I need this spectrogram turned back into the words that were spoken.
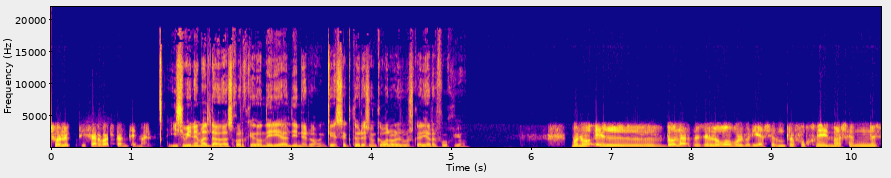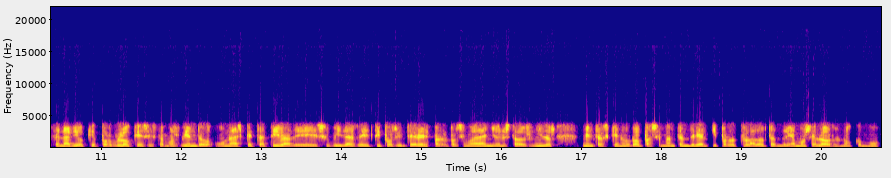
suele cotizar bastante mal. Y si viene mal dadas, Jorge, ¿dónde iría el dinero? ¿En qué sectores o en qué valores buscaría refugio? Bueno, el dólar desde luego volvería a ser un refugio y más en un escenario que por bloques estamos viendo una expectativa de subidas de tipos de interés para el próximo año en Estados Unidos, mientras que en Europa se mantendrían y por otro lado tendríamos el oro, ¿no? Como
